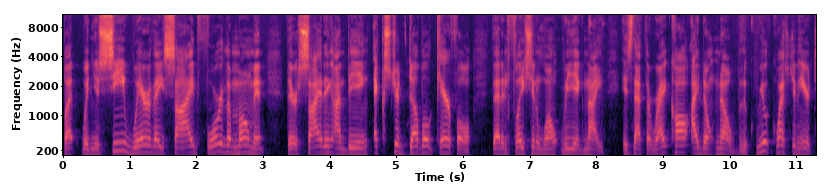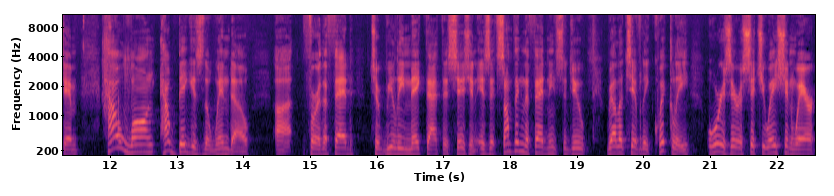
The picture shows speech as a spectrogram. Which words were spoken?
But when you see where they side for the moment, they're siding on being extra double careful that inflation won't reignite. Is that the right call? I don't know. But the real question here, Tim, how long, how big is the window uh, for the Fed to really make that decision? Is it something the Fed needs to do relatively quickly, or is there a situation where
